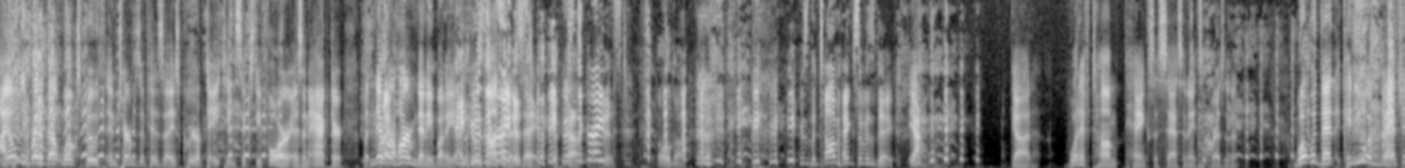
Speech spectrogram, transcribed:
I only read about Wilkes Booth in terms of his uh, his career up to 1864 as an actor, but never Right. harmed anybody. I He was the greatest. Say. He was Yeah. the greatest. Hold on. he was the Tom Hanks of his day. Yeah. God, what if Tom Hanks assassinates a president? What would that? Can you imagine?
